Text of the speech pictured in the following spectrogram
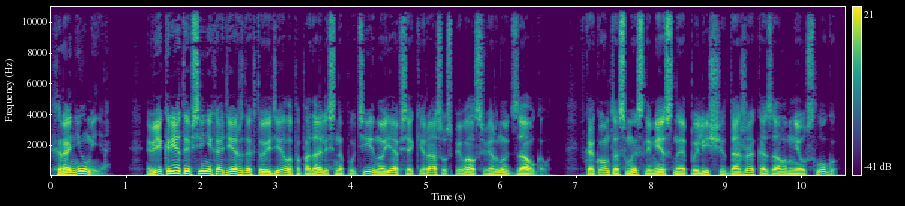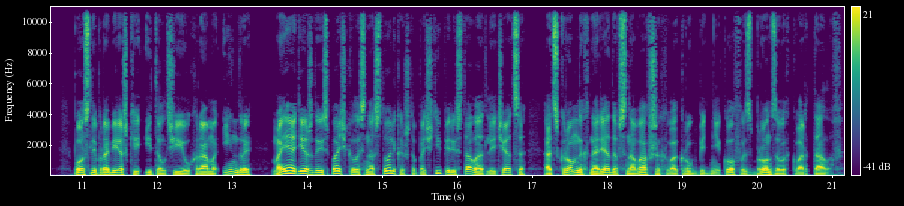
хранил меня. Викреты в синих одеждах то и дело попадались на пути, но я всякий раз успевал свернуть за угол. В каком-то смысле местное пылище даже оказало мне услугу. После пробежки и толчи у храма Индры Моя одежда испачкалась настолько, что почти перестала отличаться от скромных нарядов, сновавших вокруг бедняков из бронзовых кварталов.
